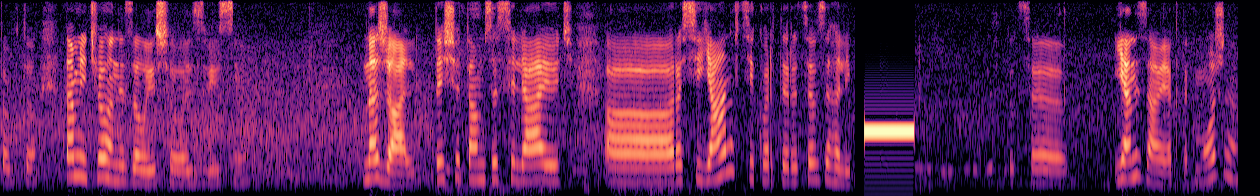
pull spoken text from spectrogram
Тобто там нічого не залишилось, звісно. На жаль, те, що там заселяють росіян в ці квартири, це взагалі. Тобто це я не знаю, як так можна.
